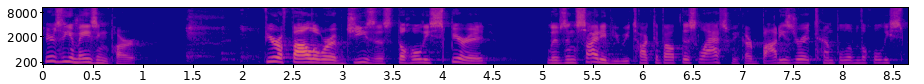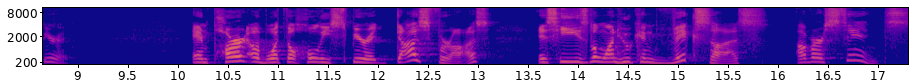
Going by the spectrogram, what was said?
Here's the amazing part if you're a follower of Jesus, the Holy Spirit lives inside of you. We talked about this last week. Our bodies are a temple of the Holy Spirit. And part of what the Holy Spirit does for us is He's the one who convicts us of our sins.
